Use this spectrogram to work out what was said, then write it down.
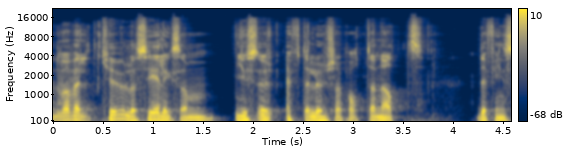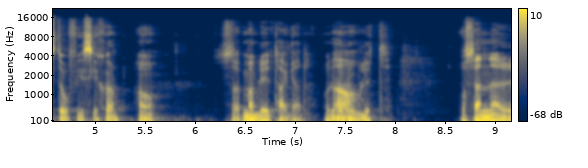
det var väldigt kul att se liksom, just efter lunchrapporten att det finns stor fisk i sjön. Ja. Så man blev taggad och det var Ja. roligt. Och sen när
